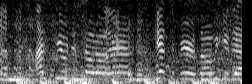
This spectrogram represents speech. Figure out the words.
Ice Cube just showed up, man. Guest appearance on. We get that.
